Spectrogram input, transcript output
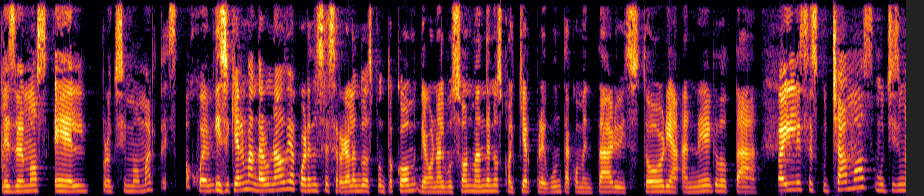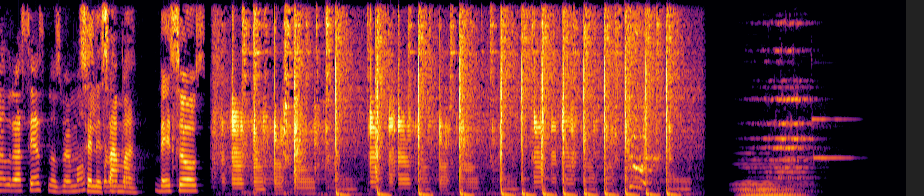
Les vemos el próximo martes o jueves. Y si quieren mandar un audio, acuérdense, se regalandudas.com, diagonal buzón, mándenos cualquier pregunta, comentario, historia, anécdota. Ahí les escuchamos. Muchísimas gracias. Nos vemos. Se les ama. Besos.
